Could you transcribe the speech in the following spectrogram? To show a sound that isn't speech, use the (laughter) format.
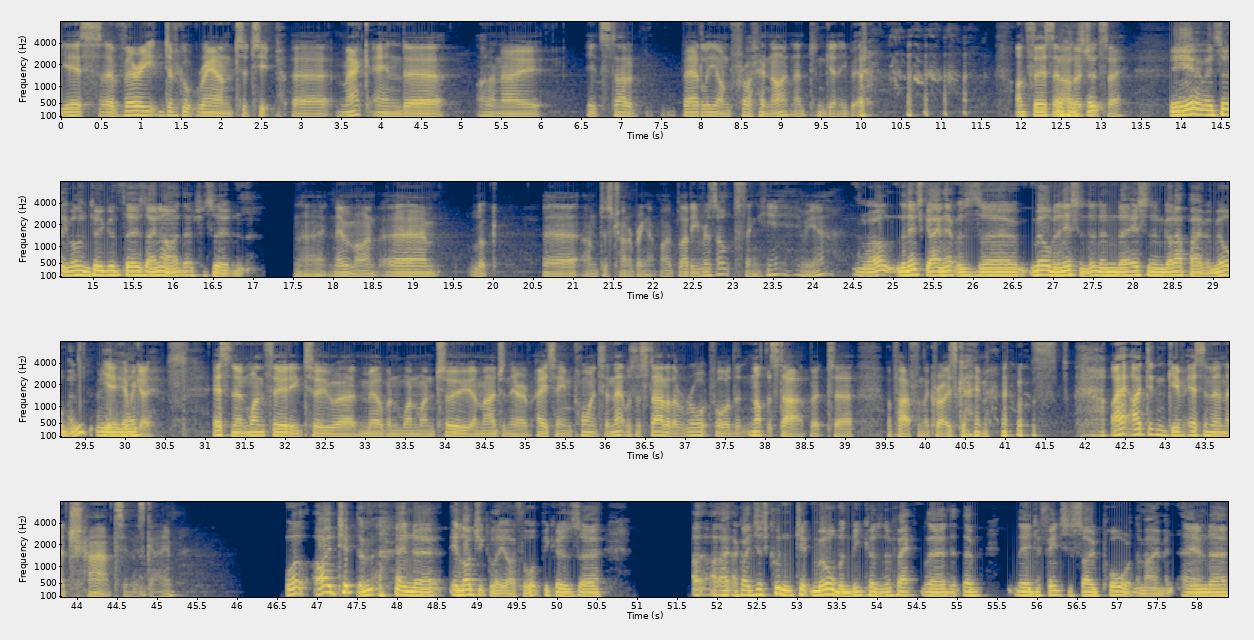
Yes, a very difficult round to tip, uh, Mac, and uh, I don't know. It started badly on (laughs) Friday night, and it didn't get any better. (laughs) on Thursday night, I should say. Yeah, it certainly wasn't too good Thursday night. That's for certain. No, never mind. Um, look, uh, I'm just trying to bring up my bloody results thing here. Here we are. Well, the next game that was uh, Melbourne and Essendon, and uh, Essendon got up over Melbourne. And, yeah, here we uh, go. Essendon one thirty to uh, Melbourne one one two, a margin there of eighteen points, and that was the start of the rort for the not the start, but uh, apart from the Crows (laughs) game, was, I, I didn't give Essendon a chance in this game. Well, I tipped them, (laughs) and uh, illogically, I thought because uh, I, I, I, just couldn't tip Melbourne because of the fact that their defence is so poor at the moment, and yeah. uh,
